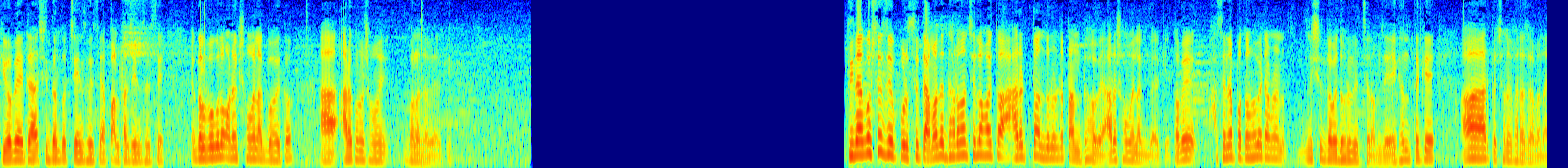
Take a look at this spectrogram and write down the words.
কীভাবে এটা সিদ্ধান্ত চেঞ্জ হয়েছে পাল্টা চেঞ্জ হয়েছে এই গল্পগুলো অনেক সময় লাগবে হয়তো। আরও কোনো সময় বলা যাবে আর কি। তিন আগস্টের যে পরিস্থিতি, আমাদের ধারণা ছিল হয়তো আরও একটু আন্দোলনটা টানতে হবে, আরও সময় লাগবে আর কি। তবে হাসিনা পতন হবে এটা আমরা নিশ্চিতভাবে ধরে নিচ্ছিলাম যে এখান থেকে আর পেছনে ফেরা যাবে না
